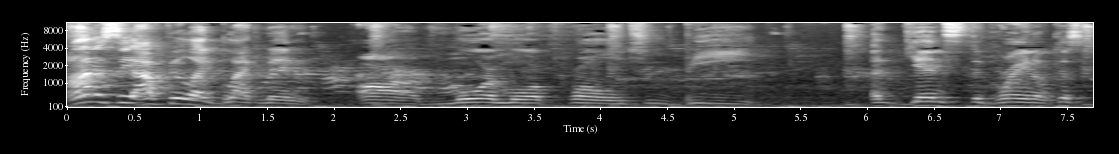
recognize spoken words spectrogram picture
Honestly, I feel like black men are more and more prone to be against the grain of because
